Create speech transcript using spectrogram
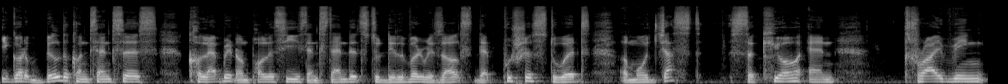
you got to build a consensus, collaborate on policies and standards to deliver results that pushes towards a more just, secure, and thriving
